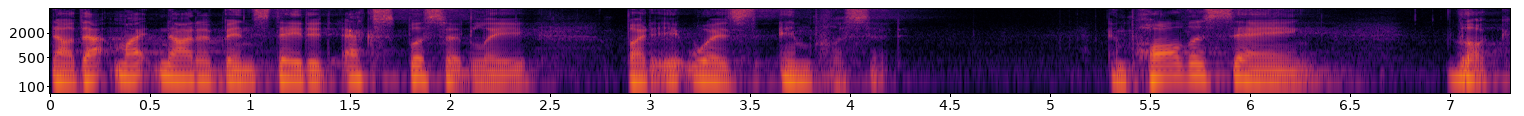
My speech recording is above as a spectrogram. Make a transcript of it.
Now, that might not have been stated explicitly, but it was implicit. And Paul is saying, look,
